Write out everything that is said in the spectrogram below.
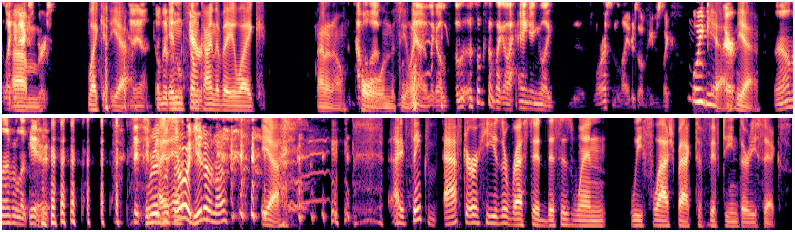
Like an Um, expert. like yeah Yeah, yeah. In some here. kind of a like i don't know Top of a- hole in the ceiling Yeah, like a it looks like a hanging like fluorescent light or something. Just like boink yeah there. yeah I'll never look here. Where's I- the sword? You don't know. yeah i think after he's arrested this is when we flash back to 1536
